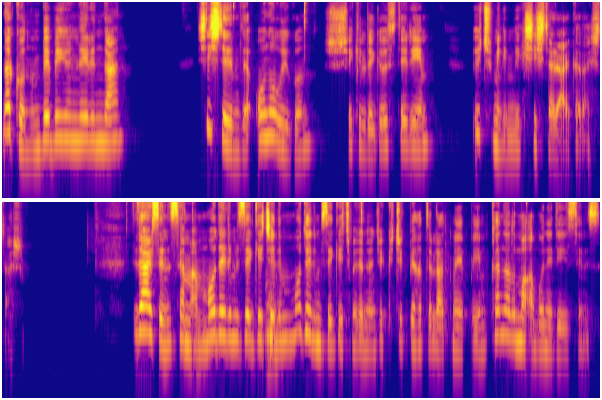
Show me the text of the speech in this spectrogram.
Nako'nun bebe yünlerinden Şişlerimde ona uygun şu şekilde göstereyim. 3 milimlik şişler arkadaşlar. Dilerseniz hemen modelimize geçelim. Modelimize geçmeden önce küçük bir hatırlatma yapayım. Kanalıma abone değilseniz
